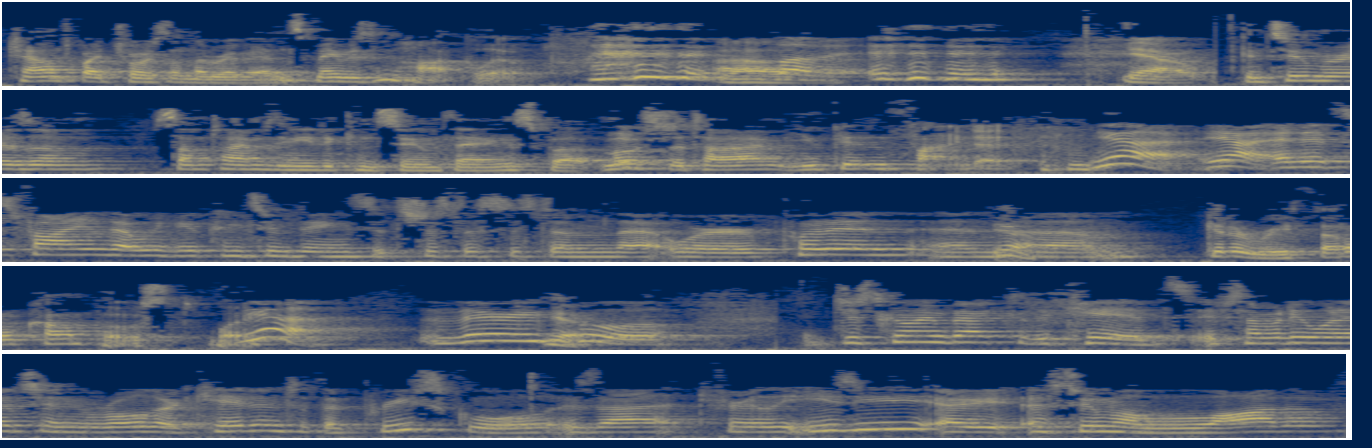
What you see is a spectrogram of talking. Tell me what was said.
Challenge by choice on the ribbons, maybe some hot glue. Love it. Yeah, consumerism, sometimes you need to consume things, but most of the time you can find it. yeah, yeah, and it's fine that we do consume things. It's just a system that we're put in, and Yeah. um, Get a wreath that'll compost. Like, yeah, very Yeah. cool. Just going back to the kids, if somebody wanted to enroll their kid into the preschool, is that fairly easy? I assume a lot of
